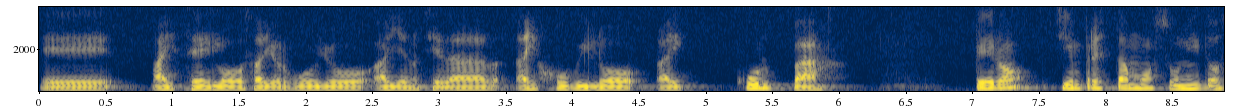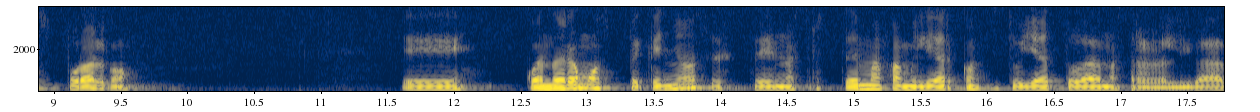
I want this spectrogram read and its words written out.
Eh, hay celos, hay orgullo, hay ansiedad, hay júbilo, hay culpa, pero siempre estamos unidos por algo. Eh, cuando éramos pequeños, este, nuestro sistema familiar constituía toda nuestra realidad.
